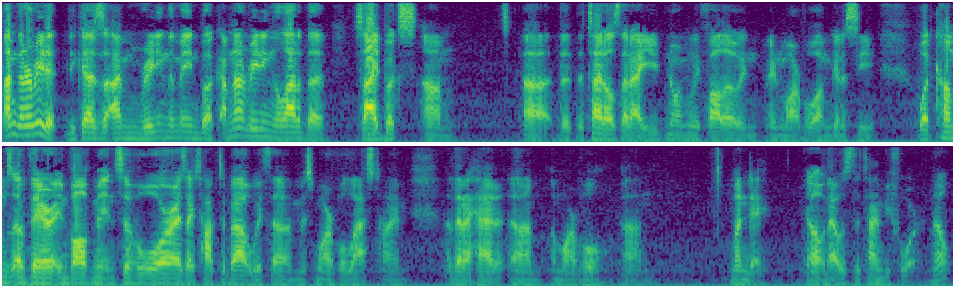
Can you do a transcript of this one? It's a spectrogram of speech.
I'm gonna read it because I'm reading the main book. I'm not reading a lot of the side books, um, uh, the, the titles that I normally follow in, in Marvel. I'm gonna see what comes of their involvement in Civil War, as I talked about with uh, Miss Marvel last time uh, that I had um, a Marvel um, Monday. No, that was the time before. No,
